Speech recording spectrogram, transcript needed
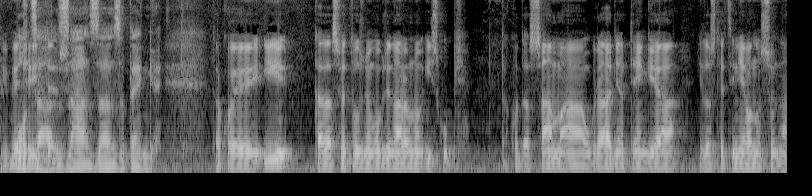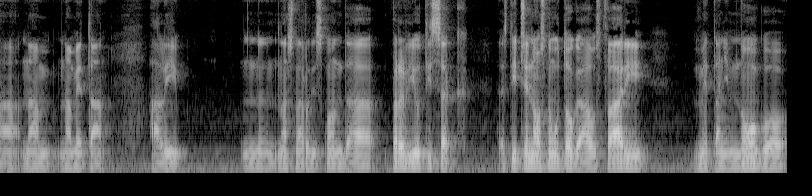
I veće boca i za, za, za tenge. Tako je i kada sve to uzmemo u obzir, naravno i skuplje. Tako da sama ugradnja TNG-a je dosta jeftinija odnosu na, na, na metan. Ali naš narod je sklon da prvi utisak stiče na osnovu toga, a u stvari metan je mnogo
